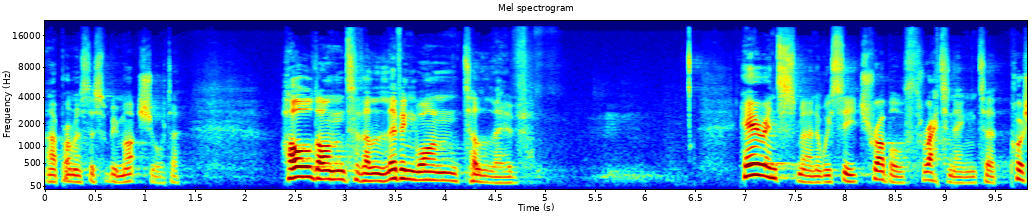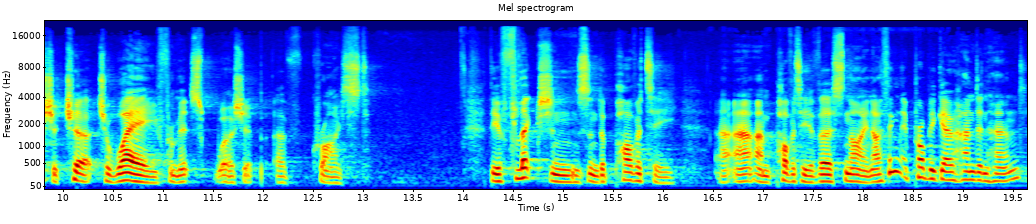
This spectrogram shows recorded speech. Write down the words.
I promise this will be much shorter. Hold on to the living one to live. Here in Smyrna, we see trouble threatening to push a church away from its worship of Christ the afflictions and the poverty uh, and poverty of verse 9. I think they probably go hand in hand.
